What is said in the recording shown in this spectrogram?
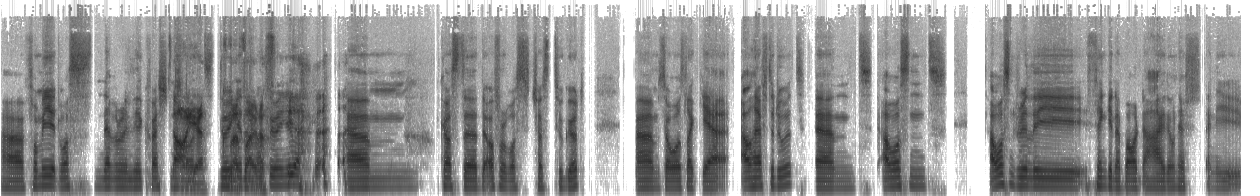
Uh, for me, it was never really a question. Oh yeah, doing it or not doing it. Yeah. um, because the the offer was just too good. Um, so I was like, yeah, I'll have to do it, and I wasn't. I wasn't really thinking about ah, I don't have any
